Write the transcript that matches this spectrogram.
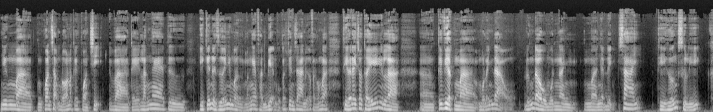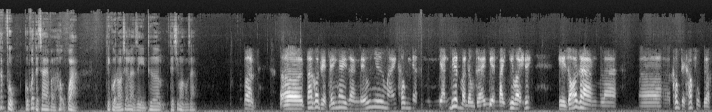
nhưng mà quan trọng đó là cái quản trị và cái lắng nghe từ ý kiến ở dưới nhưng mà lắng nghe phản biện của các chuyên gia nữa phải không ạ? Thì ở đây cho thấy là uh, cái việc mà một lãnh đạo đứng đầu một ngành mà nhận định sai thì hướng xử lý khắc phục cũng có thể sai và hậu quả thì của nó sẽ là gì thưa tiến sĩ Hoàng công Gia? Vâng, ờ, ta có thể thấy ngay rằng nếu như mà anh không nhận nhận biết và đồng thời anh biện bạch như vậy đấy thì rõ ràng là uh, không thể khắc phục được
